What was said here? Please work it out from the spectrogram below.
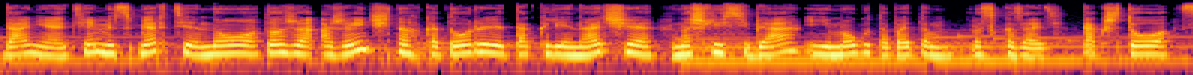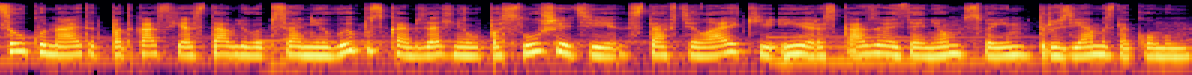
да, не о теме смерти, но тоже о женщинах, которые так или иначе нашли себя и могут об этом рассказать. Так что ссылку на этот подкаст я оставлю в описании выпуска. Обязательно его послушайте, ставьте лайки и рассказывайте о нем своим друзьям и знакомым.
